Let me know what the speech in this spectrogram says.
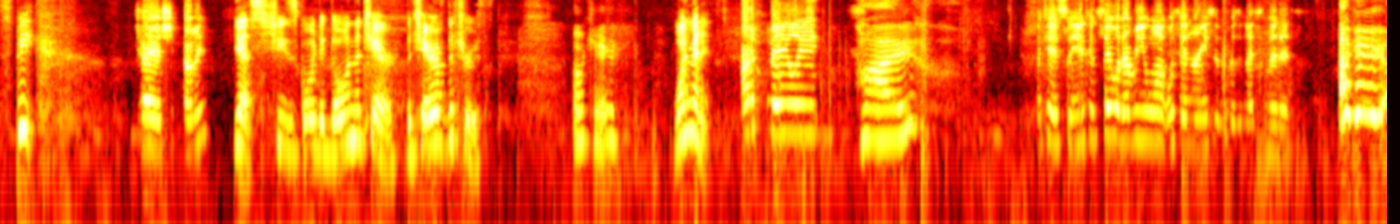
speak. Okay, is she coming? Yes, she's going to go in the chair, the chair of the truth. Okay. One minute. Hi, Bailey. Hi. Okay, so you can say whatever you want within reason for the next minute. Okay.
